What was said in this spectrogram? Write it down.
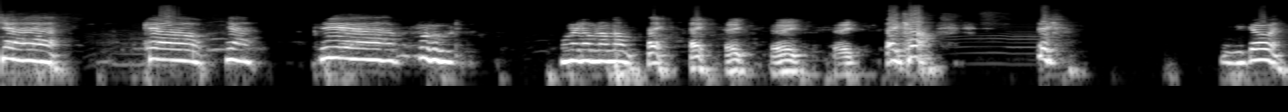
yeah, cow, yeah, yeah, food. Oh, nom nom nom. Hey, hey, hey, hey, hey, hey, cow. Hey, where you going?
